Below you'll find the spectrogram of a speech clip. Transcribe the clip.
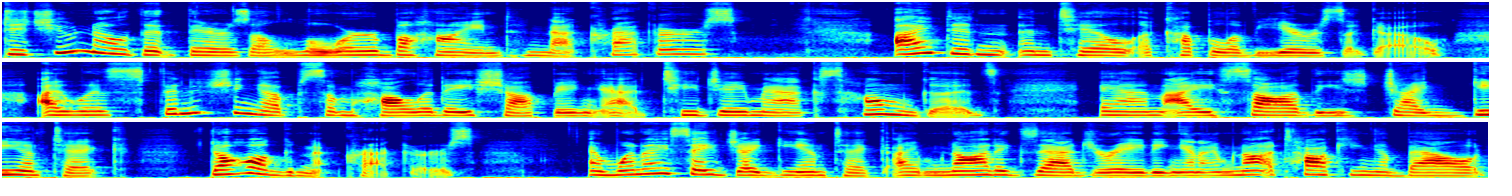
Did you know that there's a lore behind nutcrackers? I didn't until a couple of years ago. I was finishing up some holiday shopping at TJ Maxx Home Goods and I saw these gigantic dog nutcrackers. And when I say gigantic, I'm not exaggerating and I'm not talking about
